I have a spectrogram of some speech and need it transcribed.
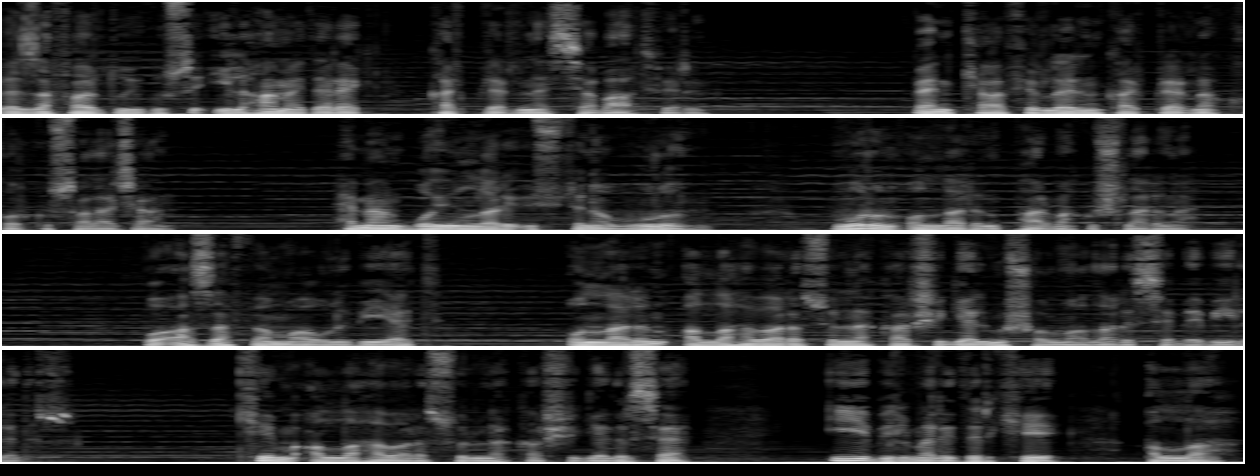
ve zafer duygusu ilham ederek kalplerine sebat verin. Ben kafirlerin kalplerine korku salacağım. Hemen boyunları üstüne vurun, vurun onların parmak uçlarına. Bu azap ve mağlubiyet, onların Allah'a ve Resulüne karşı gelmiş olmaları sebebiyledir. Kim Allah'a ve Resulüne karşı gelirse, iyi bilmelidir ki Allah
